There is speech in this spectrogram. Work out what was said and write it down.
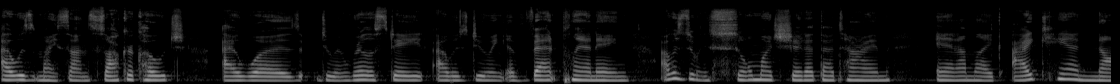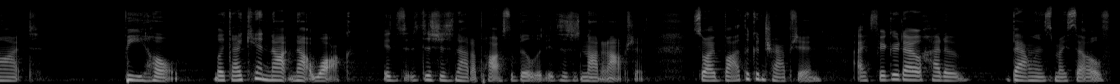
I was my son's soccer coach. I was doing real estate. I was doing event planning. I was doing so much shit at that time. And I'm like, I cannot be home. Like I cannot not walk. It's, this is not a possibility. This is not an option. So I bought the contraption. I figured out how to balance myself.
